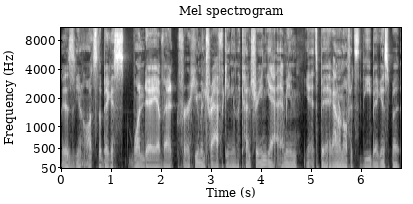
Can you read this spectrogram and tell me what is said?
is you know it's the biggest one day event for human trafficking in the country, and yeah, I mean yeah, it's big. I don't know if it's the biggest, but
